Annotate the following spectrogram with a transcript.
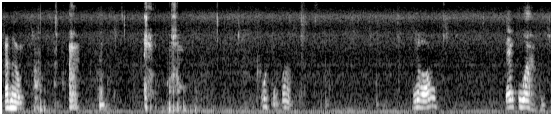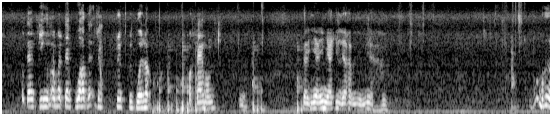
แป๊บนึงครับโอ้ยเดี๋ยวป้านี่ครับผมแตงกลัวก็แตงจริงเอามาแตงกลัวครับแตงแตงแตงกลัวเนาะบักแตงผมอืมแต่เฮียนี่แม่กินเหลือครับอยู่เนี่ย มันคือ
